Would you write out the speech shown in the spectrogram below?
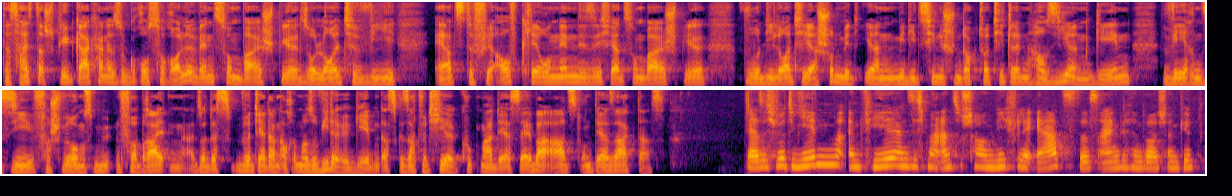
Das heißt, das spielt gar keine so große Rolle, wenn zum Beispiel so Leute wie Ärzte für Aufklärung nennen die sich ja zum Beispiel, wo die Leute ja schon mit ihren medizinischen Doktortiteln hausieren gehen, während sie Verschwörungsmythen verbreiten. Also das wird ja dann auch immer so wiedergegeben, dass gesagt wird, hier, guck mal, der ist selber Arzt und der sagt das. Ja, also ich würde jedem empfehlen, sich mal anzuschauen, wie viele Ärzte es eigentlich in Deutschland gibt,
